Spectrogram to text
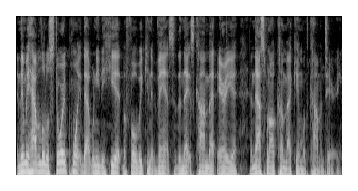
And then we have a little story point that we need to hit before we can advance to the next combat area. And that's when I'll come back in with commentary.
